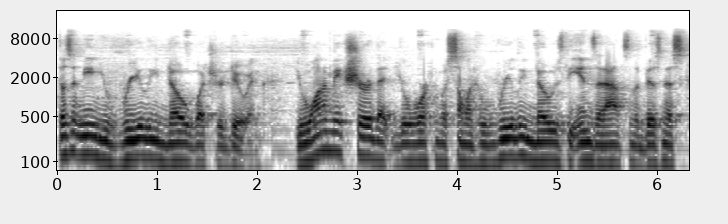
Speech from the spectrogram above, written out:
doesn't mean you really know what you're doing. You want to make sure that you're working with someone who really knows the ins and outs in the business,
